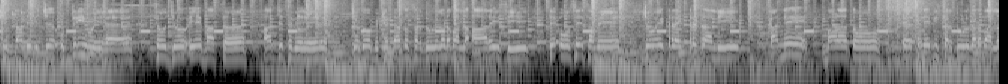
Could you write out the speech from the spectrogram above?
ਖੇਤਾਂ ਦੇ ਵਿੱਚ ਉਤਰੀ ਹੋਈ ਹੈ, ਸੋ ਜੋ ਇਹ ਬੱਸ ਅੱਜ ਸਵੇਰੇ ਜਦੋਂ ਬਠਿੰਡਾ ਤੋਂ ਸਰਦੂਲਗੜ੍ਹ ਵੱਲ ਆ ਰਹੀ ਸੀ, ਤੇ ਉਸੇ ਸਮੇਂ ਜੋ ਇਹ ਟਰੈਕਟਰ ਟਰਾਲੀ ਕਾਨੇ ਵਾਲਾ ਤੋਂ ਇਸ ਨੇ ਵੀ ਸਰਦੂਲਗੜ੍ਹ ਵੱਲ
